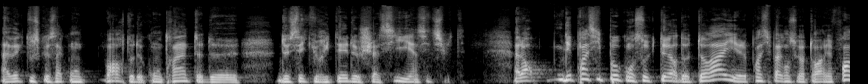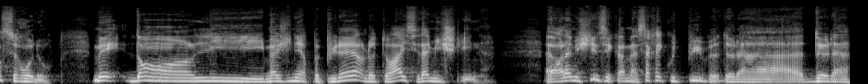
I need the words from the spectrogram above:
avec tout ce que ça comporte de contraintes de, de sécurité, de châssis et ainsi de suite. Alors, les principaux constructeurs d'autorail, le principal constructeur d'autorail en France, c'est Renault. Mais dans l'imaginaire populaire, l'autorail, c'est la Micheline. Alors la Michelin, c'est quand même un sacré coup de pub de la de la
